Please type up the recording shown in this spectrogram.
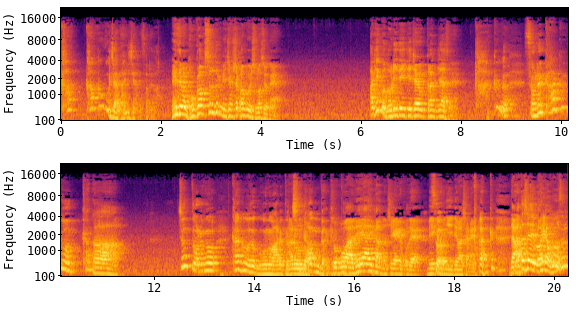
か覚悟じゃないじゃんそれは。えでも告白するときめちゃくちゃ覚悟しますよね。あ結構ノリでいけちゃう感じなんですね。覚悟それ覚悟かな。ちょっと俺の覚悟のこのあれと違うんだど。けど。そこは恋愛観の違いがここで明確に出ましたね。覚だから私は割結合婚する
